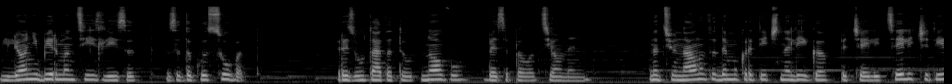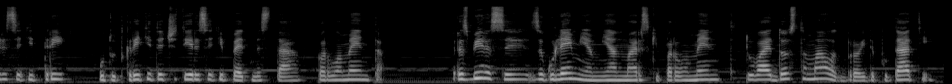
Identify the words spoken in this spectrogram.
милиони бирманци излизат, за да гласуват. Резултатът е отново безапелационен. Националната демократична лига печели цели 43 от откритите 45 места в парламента. Разбира се, за големия мянмарски парламент това е доста малък брой депутати –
